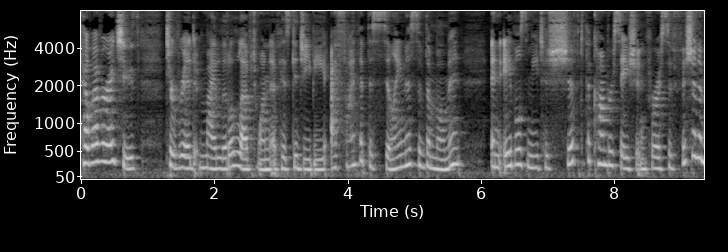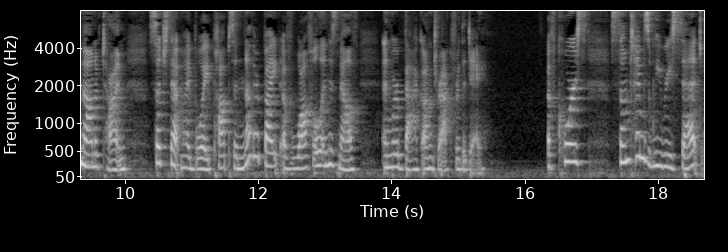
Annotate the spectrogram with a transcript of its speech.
However, I choose to rid my little loved one of his ga-geebie, I find that the silliness of the moment enables me to shift the conversation for a sufficient amount of time such that my boy pops another bite of waffle in his mouth and we're back on track for the day. Of course, sometimes we reset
